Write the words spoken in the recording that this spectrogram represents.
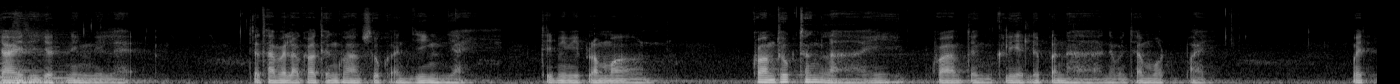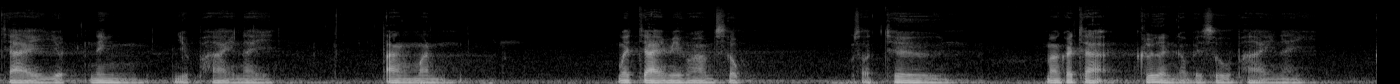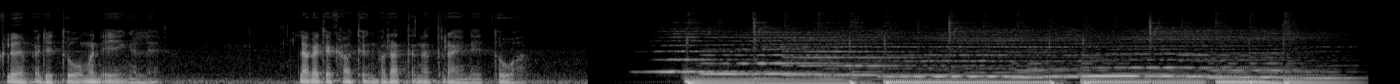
ใจที่หยุดนิ่งนี่แหละ จะทำให้เราเข้าถึงความสุขอันยิ่งใหญ่ ที่ไม่มีประมาณ ความทุกข์ทั้งหลาย ความตึงเครียดหรือปัญหาเนี่ยมันจะหมดไปเมื่อใจหยุดนิ่งอยู่ภายใน ตั้งมัน่นเมื่อใจมีความสุข สดชื่น มันก็จะเคลื่อนเข้าไปสู่ภายใน เคลื่อนไปด้วยตัวมันเองนั่นแหละ แล้วก็จะเข้าถึงพระรัตนตรัยในตัว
